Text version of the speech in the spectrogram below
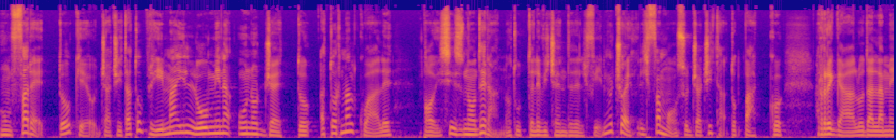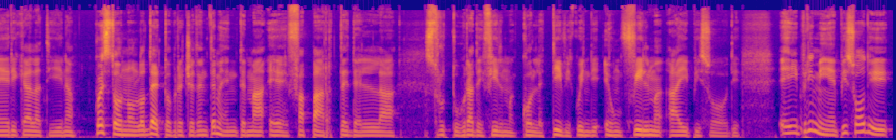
un faretto, che ho già citato prima, illumina un oggetto attorno al quale poi si snoderanno tutte le vicende del film, cioè il famoso già citato pacco regalo dall'America Latina. Questo non l'ho detto precedentemente, ma è, fa parte della struttura dei film collettivi, quindi è un film a episodi. E i primi episodi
